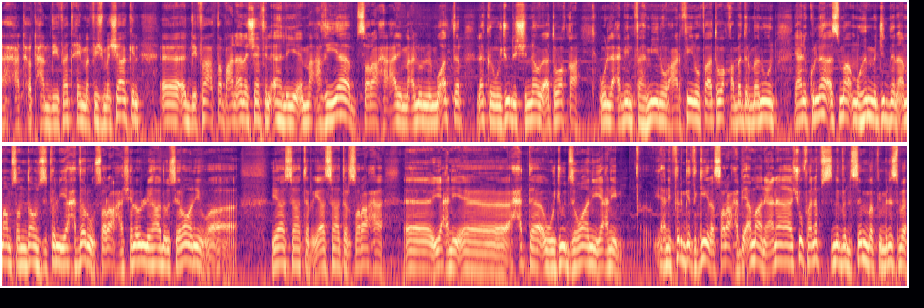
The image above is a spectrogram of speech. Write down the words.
حتحط حمدي فتحي ما فيش مشاكل. الدفاع طبعا أنا شايف الأهلي مع غياب صراحة علي معلول المؤثر لكن وجود الشناوي أتوقع واللاعبين فاهمينه وعارفينه فأتوقع بدر بنون يعني كلها أسماء مهمة جدا أمام صن داونز فليحذروا صراحة. شالوا لي هذا وسيروني؟ يا ساتر يا ساتر صراحة. آه يعني آه حتى وجود زواني يعني يعني فرقة ثقيلة صراحة بأمانة. أنا أشوفها نفس ليفل سيمبا في بالنسبة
